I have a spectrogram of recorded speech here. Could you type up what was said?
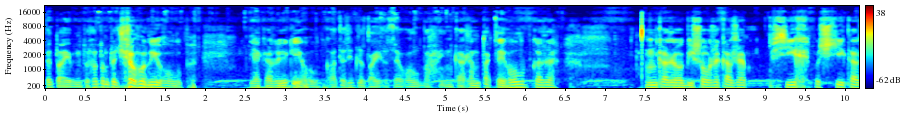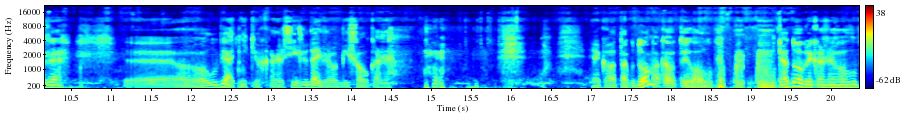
питає мене, то що там той червоний голуб? Я кажу, який голуб? А ти звідки знаєш, що це голуба? Він каже, ну так цей голуб каже. Він каже, обійшов вже каже, всіх почти каже, голубятників. Каже, всіх людей вже обійшов, каже. Я кажу, так вдома, каже, той голуб. Та добре, каже голуб.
